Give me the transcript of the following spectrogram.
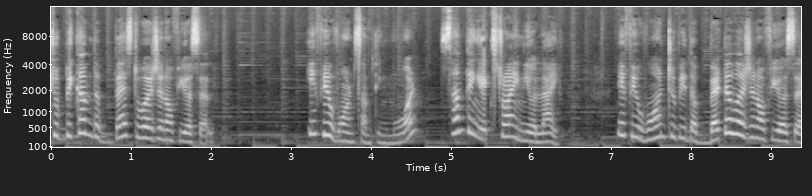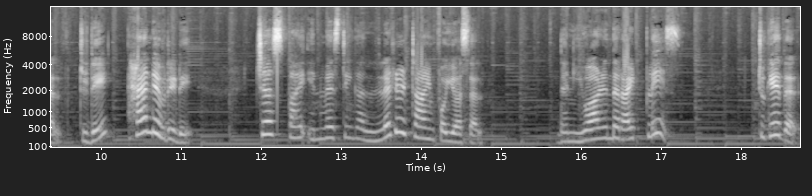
to become the best version of yourself. If you want something more, something extra in your life. If you want to be the better version of yourself today and every day, just by investing a little time for yourself, then you are in the right place. Together,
